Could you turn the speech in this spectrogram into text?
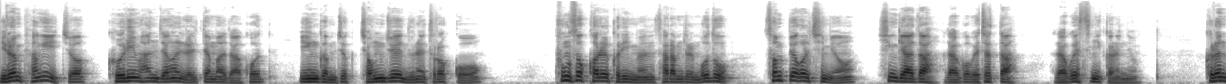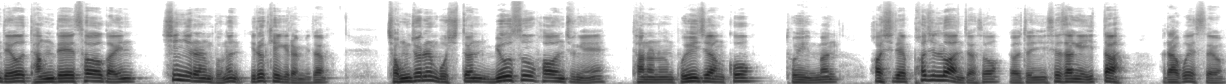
이런 평이 있죠. 그림 한 장을 낼 때마다 곧 임금 즉 정주의 눈에 들었고 풍속화를 그리면 사람들 모두 손뼉을 치며 신기하다라고 외쳤다라고 했으니까는요. 그런데요, 당대의 서화가인 신이라는 분은 이렇게 얘기를 합니다. 정조를 모시던 묘수 화원 중에 단원은 보이지 않고 도인만 화실에 퍼질러 앉아서 여전히 세상에 있다라고 했어요.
